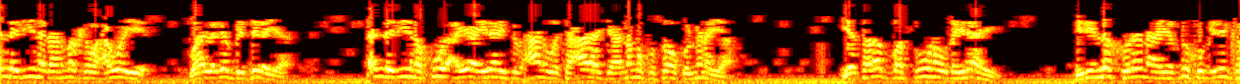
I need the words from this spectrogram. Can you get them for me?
Alladiinadan marka waxaa weeye waa laga bedelayaa alladiina kuwi ayaa ilaahay subxaanahu watacaala jahannamo ku soo kulminayaa yatarabbasuunow dha ilaahay idinla koranaaya bikum idinka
